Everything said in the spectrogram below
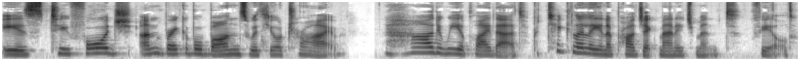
is to forge unbreakable bonds with your tribe. How do we apply that, particularly in a project management field?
